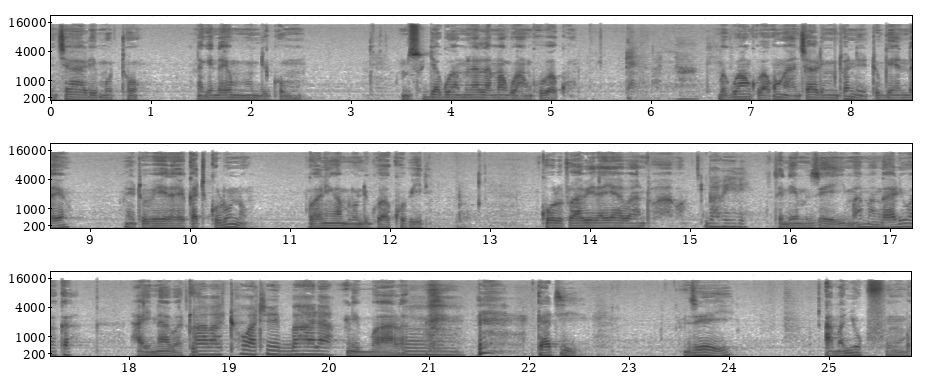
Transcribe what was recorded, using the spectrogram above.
nkyali muto nagendayo mulundi gumu. Omusujja gwa mulalama gwankubako bwe gwankubako nga nkyali muto netugendayo netubeerayo kati ku luno gwalinga mulundi gwakubiri kwolwo twabeerayo abantu abo. Babiri. Nze ne muzeeyi. Maama ng'ali waka alina abato. Abato ate nebbaala nebbaala kati muzeeyi amanyi okufumba.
